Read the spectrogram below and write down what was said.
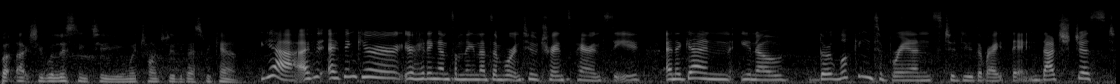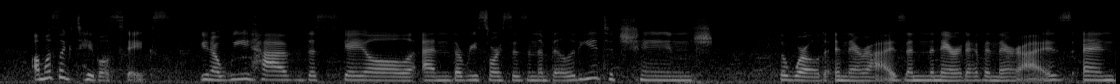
but actually we're listening to you and we're trying to do the best we can. Yeah, I, th- I think you're you're hitting on something that's important too, transparency. And again, you know, they're looking to brands to do the right thing. That's just almost like table stakes. You know, we have the scale and the resources and the ability to change the world in their eyes and the narrative in their eyes. And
